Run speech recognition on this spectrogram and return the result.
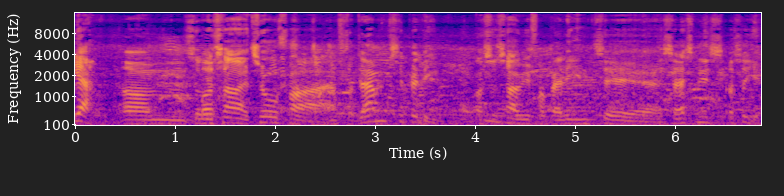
ja. Um, Så vi tager et tog fra Amsterdam til Berlin. Og så tager vi fra Berlin til øh, Sassnitz og så hjem.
